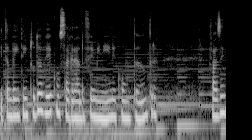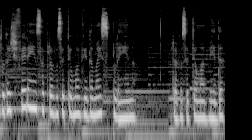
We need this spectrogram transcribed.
que também tem tudo a ver com o sagrado feminino e com o Tantra, fazem toda a diferença para você ter uma vida mais plena, para você ter uma vida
